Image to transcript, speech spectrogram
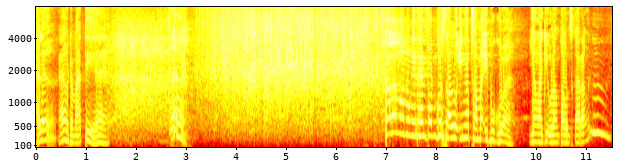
Halo, ah, udah mati ya. Eh. Kalau ngomongin handphone gue selalu ingat sama ibu gue yang lagi ulang tahun sekarang. Uh.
